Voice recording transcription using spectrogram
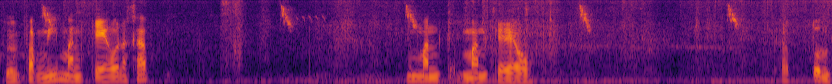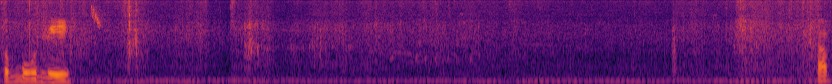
ส่วนฝั่งนี้มันแก้วนะครับนี่มันมันแก้ว ครับต้นสมบูรณ์ดี ครับ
